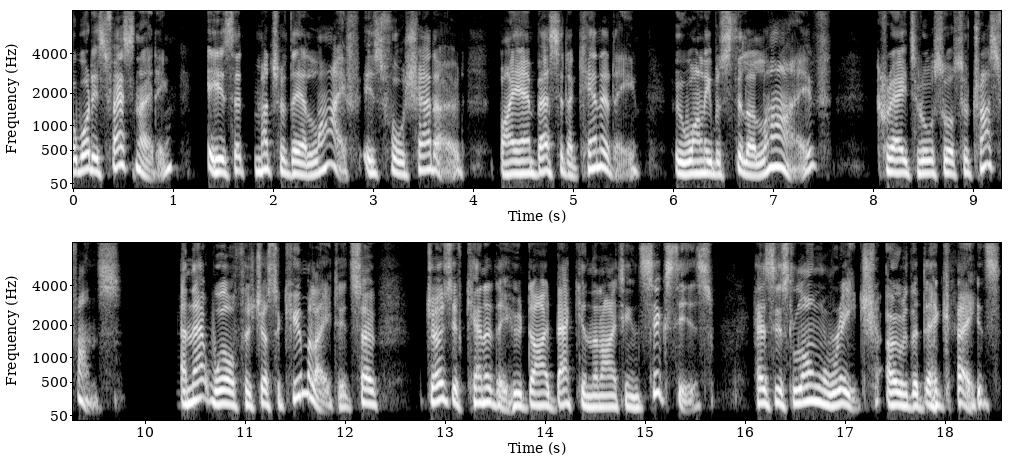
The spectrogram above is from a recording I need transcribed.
But what is fascinating is that much of their life is foreshadowed by Ambassador Kennedy, who, while he was still alive, created all sorts of trust funds. And that wealth has just accumulated. So Joseph Kennedy, who died back in the 1960s, has this long reach over the decades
